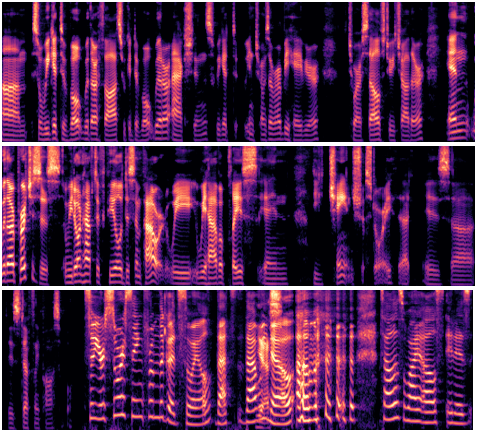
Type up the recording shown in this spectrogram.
Um, so we get to vote with our thoughts, we get to vote with our actions, we get to, in terms of our behavior, to ourselves, to each other, and with our purchases. We don't have to feel disempowered. We we have a place in the change story that is uh, is definitely possible. So you're sourcing from the good soil. That's that yes. we know. Um, tell us why else it is.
